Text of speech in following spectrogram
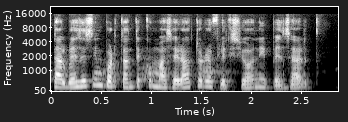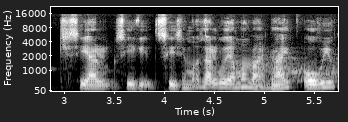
tal vez es importante como hacer autorreflexión y pensar si, si, si hicimos algo, digamos, mal, right, obvio.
